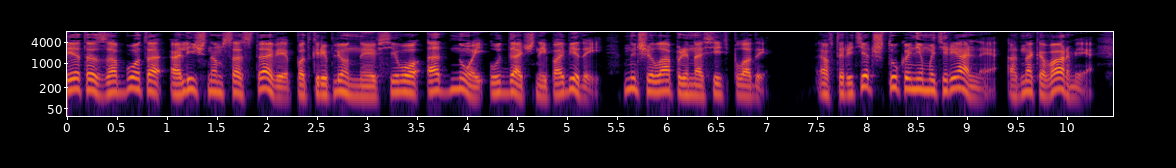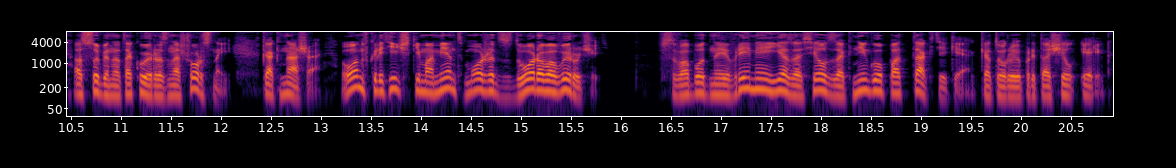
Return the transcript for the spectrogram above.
эта забота о личном составе, подкрепленная всего одной удачной победой, начала приносить плоды. Авторитет штука нематериальная, однако в армии, особенно такой разношерстной, как наша, он в критический момент может здорово выручить. В свободное время я засел за книгу по тактике, которую притащил Эрик.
